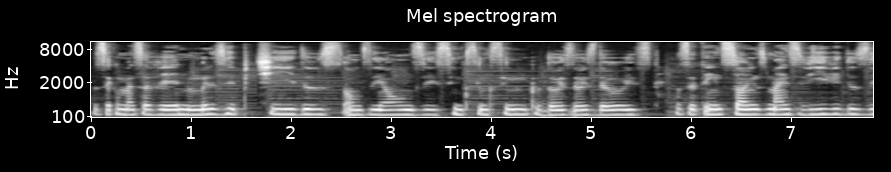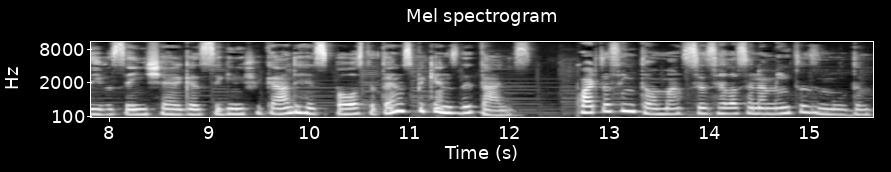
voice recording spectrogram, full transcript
você começa a ver números repetidos, 1111, 555, 222. Você tem sonhos mais vívidos e você enxerga significado e resposta até nos pequenos detalhes. Quarto sintoma: seus relacionamentos mudam,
